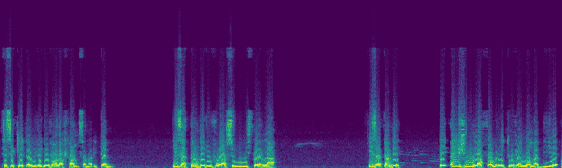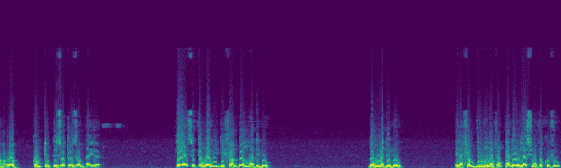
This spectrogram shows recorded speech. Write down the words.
C'est ce qui est arrivé devant la femme samaritaine. Ils attendaient de voir ce ministère-là. Ils attendaient. Et un jour, la femme retrouve un homme habillé en robe, comme tous les autres hommes d'ailleurs. Et cet homme-là lui dit, femme, donne-moi de l'eau. Donne-moi de l'eau. Et la femme dit, nous n'avons pas de relation avec vous.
